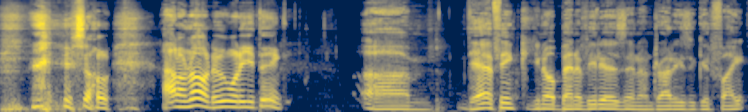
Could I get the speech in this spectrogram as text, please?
so I don't know, dude. What do you think? Um, yeah, I think, you know, Benavidez and Andrade is a good fight.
